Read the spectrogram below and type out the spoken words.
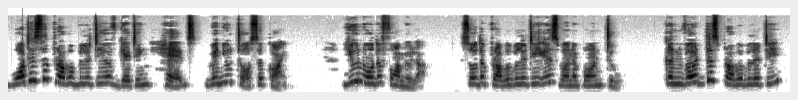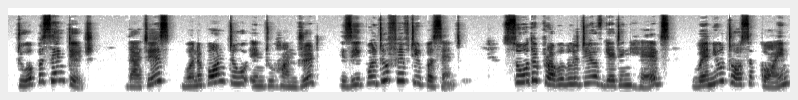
What is the probability of getting heads when you toss a coin? You know the formula. So the probability is 1 upon 2. Convert this probability to a percentage. That is 1 upon 2 into 100 is equal to 50%. So the probability of getting heads when you toss a coin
